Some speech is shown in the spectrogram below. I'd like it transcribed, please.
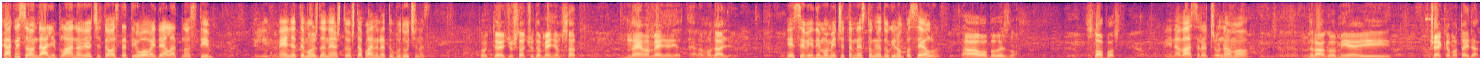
Kakvi su vam dalji planovi? Hoćete ostati u ovoj delatnosti? Ili menjate možda nešto? Šta planirate u budućnosti? Pa gde ću, šta ću da menjam sad? Nema menjanja, teramo dalje. Je se vidimo mi 14. na Duginom po selu? A, obavezno. 100%. Mi na vas računamo. Drago mi je i čekamo taj dan.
